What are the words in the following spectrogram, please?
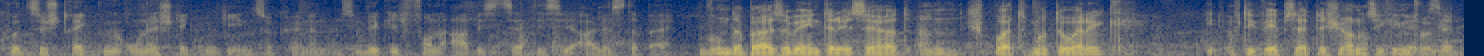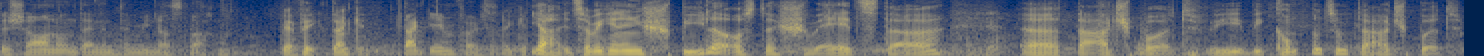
kurze Strecken ohne Stecken gehen zu können. Also wirklich von A bis Z ist hier alles dabei. Wunderbar, also wer Interesse hat an Sportmotorik, auf die Webseite schauen und sich informieren. Webseite schauen und einen Termin ausmachen. Perfekt, danke. Danke ebenfalls. Danke. Ja, jetzt habe ich einen Spieler aus der Schweiz da, äh, Dartsport. Wie, wie kommt man zum Dartsport?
